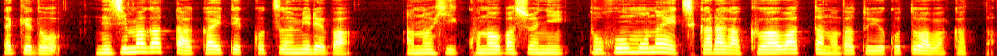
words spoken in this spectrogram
だけど、ねじ曲がった赤い鉄骨を見れば、あの日この場所に途方もない力が加わったのだということは分かった。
